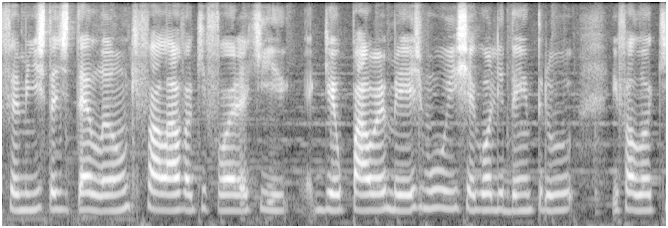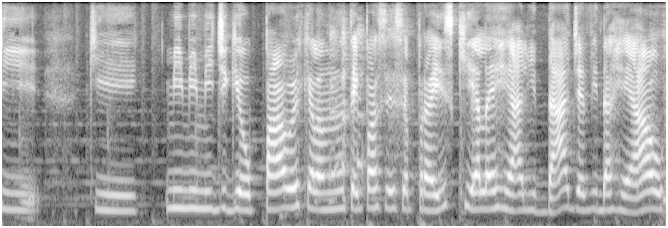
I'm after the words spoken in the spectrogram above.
feminista de telão que falava aqui fora que girl power mesmo e chegou ali dentro e falou que que mimimi de girl power, que ela não tem paciência pra isso, que ela é realidade, é vida real.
